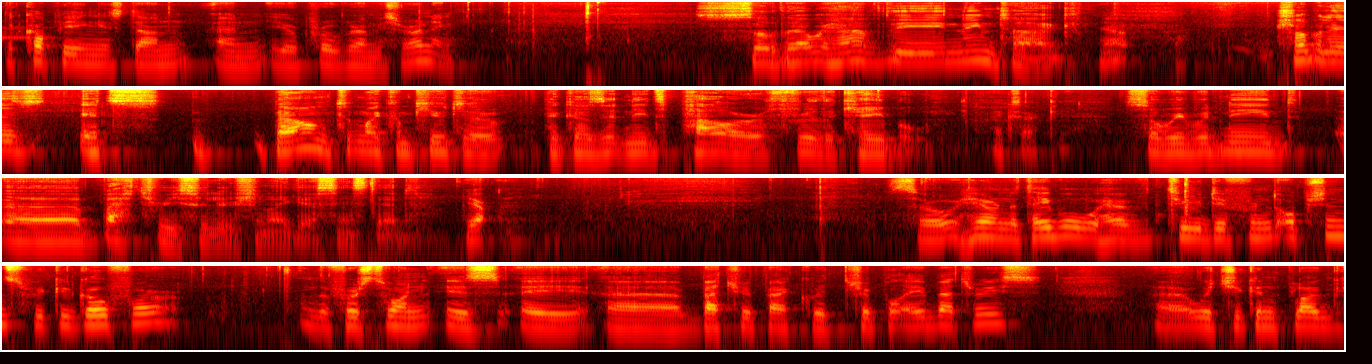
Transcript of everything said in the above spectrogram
the copying is done and your program is running. So there we have the name tag. Yep. Trouble is, it's bound to my computer because it needs power through the cable. Exactly. So we would need a battery solution, I guess, instead. Yep. So here on the table we have two different options we could go for. And the first one is a uh, battery pack with AAA batteries, uh, which you can plug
